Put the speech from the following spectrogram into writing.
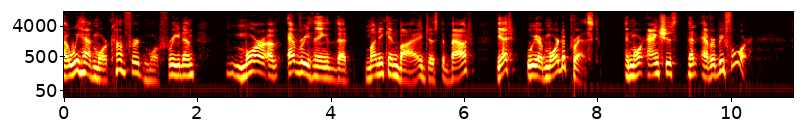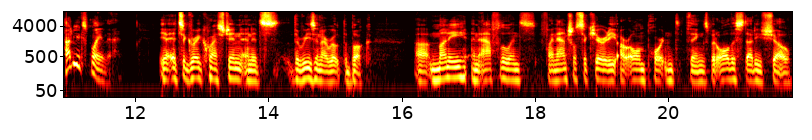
uh, we have more comfort, more freedom, more of everything that money can buy, just about. Yet, we are more depressed and more anxious than ever before. How do you explain that? Yeah, it's a great question, and it's the reason I wrote the book. Uh, money and affluence, financial security are all important things, but all the studies show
